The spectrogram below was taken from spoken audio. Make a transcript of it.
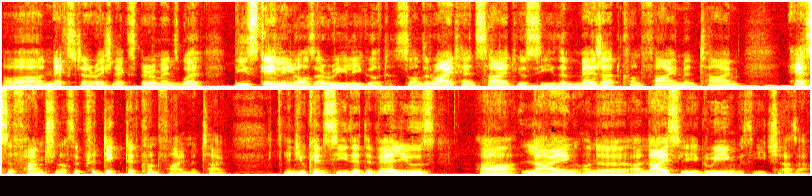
our next generation experiments. Well, these scaling laws are really good. So on the right hand side, you see the measured confinement time as a function of the predicted confinement time. And you can see that the values are lying on a, are nicely agreeing with each other.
